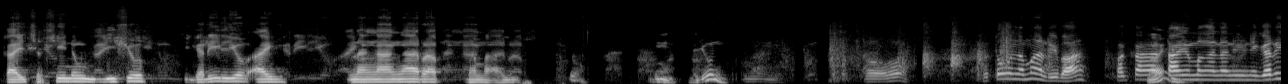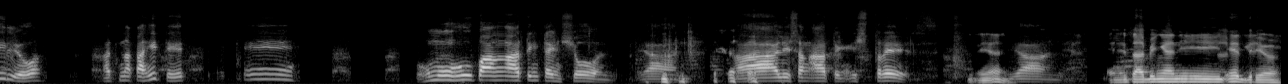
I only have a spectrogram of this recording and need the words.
kahit sa sinong bisyo sigarilyo ay nangangarap na maalis. Hmm, ayun. Oo. Totoo naman, di ba? Pagka Ay. tayo mga naninigarilyo at nakahitit, eh, humuhupa ang ating tensyon. Yan. Aalis ang ating stress. Ayan. Yan. Eh, sabi nga ni Ed, eh,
